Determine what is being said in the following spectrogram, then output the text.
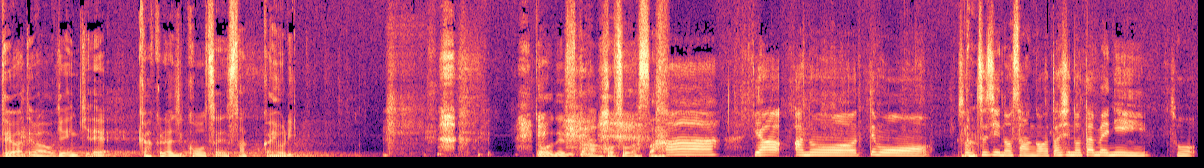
ではではお元気で学ラジ構成作家より。どうですか細田さん？あーいやあのーでもその辻野さんが私のためにそ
